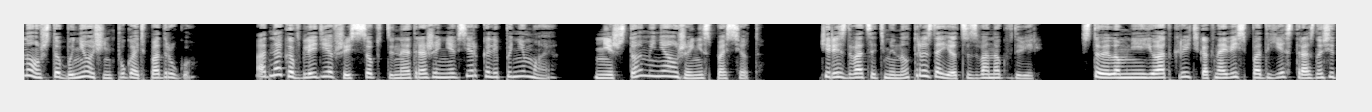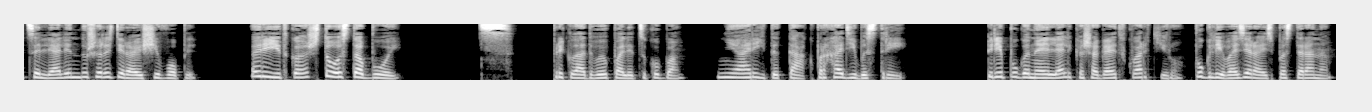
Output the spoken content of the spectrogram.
Ну, чтобы не очень пугать подругу. Однако, вглядевшись в собственное отражение в зеркале, понимаю, ничто меня уже не спасет. Через 20 минут раздается звонок в дверь. Стоило мне ее открыть, как на весь подъезд разносится Лялин душераздирающий вопль. «Ритка, что с тобой?» «Тсс!» — прикладываю палец к губам. «Не ори ты так, проходи быстрей!» Перепуганная лялька шагает в квартиру, пугливо озираясь по сторонам.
